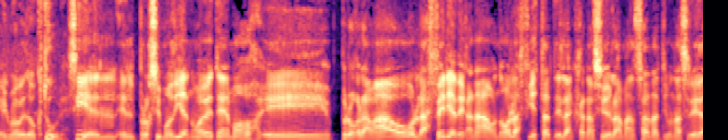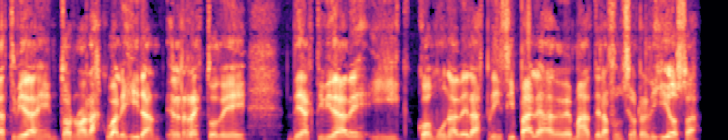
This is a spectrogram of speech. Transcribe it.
el 9 de octubre. Sí, el, próximo día 9 tenemos eh, programado la Feria de Ganado, ¿no? Las fiestas de la Encarnación de la Manzana tiene una serie de actividades en torno a las cuales giran el resto de, de actividades y como una de las principales, además de la función religiosa,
